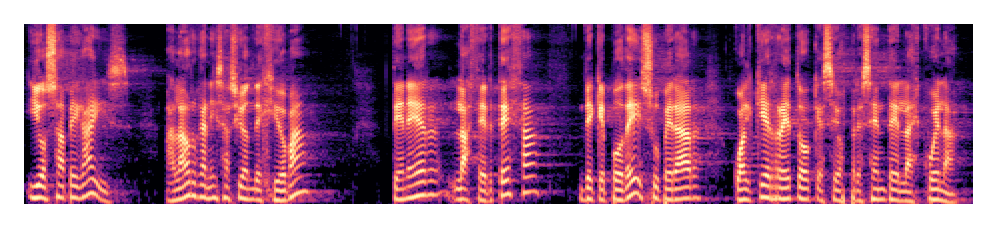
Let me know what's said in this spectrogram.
y os apegáis a la organización de Jehová, tener la certeza de que podéis superar cualquier reto que se os presente en la escuela.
